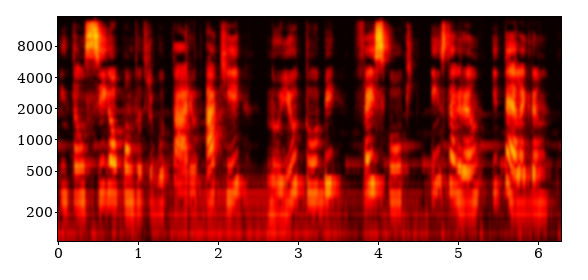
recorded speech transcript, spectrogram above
Então siga o Ponto Tributário aqui no YouTube, Facebook, Instagram e Telegram.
